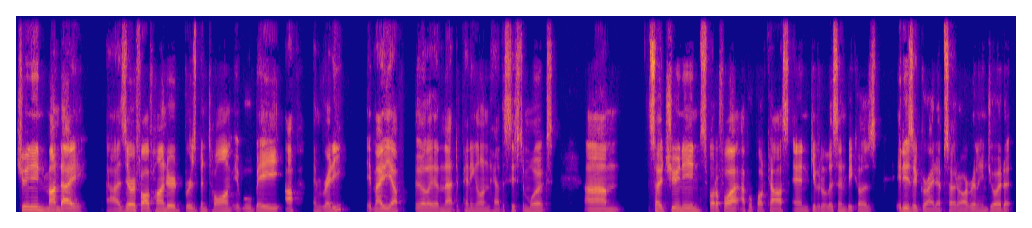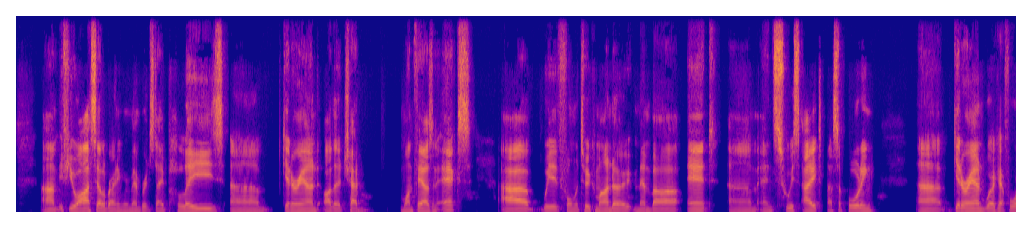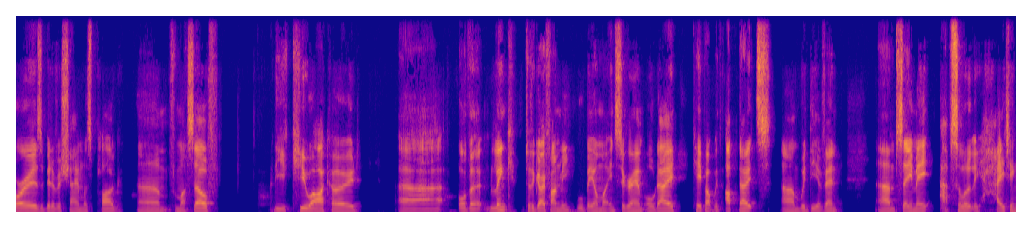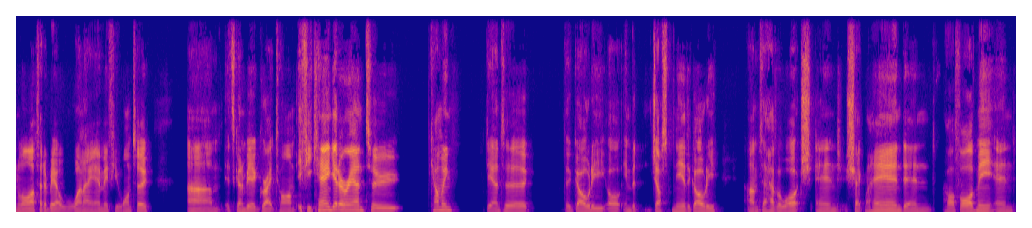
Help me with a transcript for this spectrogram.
tune in Monday, uh, 0500 Brisbane time. It will be up and ready. It may be up earlier than that, depending on how the system works. Um, so tune in Spotify, Apple Podcasts, and give it a listen because it is a great episode. I really enjoyed it. Um, if you are celebrating Remembrance Day, please um, get around either Chad 1000X uh, with former two commando member Ant um, and Swiss 8 are supporting. Uh, get around Workout for Warriors, a bit of a shameless plug um, for myself. The QR code uh, or the link to the GoFundMe will be on my Instagram all day. Keep up with updates um, with the event. Um, see me absolutely hating life at about 1 a.m. if you want to. Um, it's going to be a great time. If you can get around to coming down to the Goldie or in, just near the Goldie um, to have a watch and shake my hand and high five me and,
